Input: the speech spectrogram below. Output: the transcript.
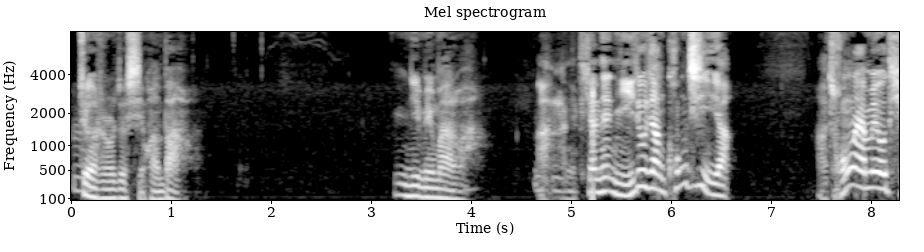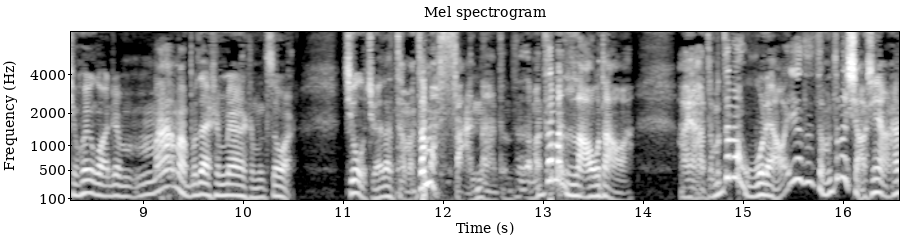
嗯这个时候就喜欢爸爸，你明白了吧？啊，你天天你就像空气一样，啊，从来没有体会过这妈妈不在身边是什么滋味儿就觉得怎么这么烦呢、怎怎怎么这么唠叨啊？哎呀，怎么这么无聊？哎呀，他怎么这么小心眼儿，还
